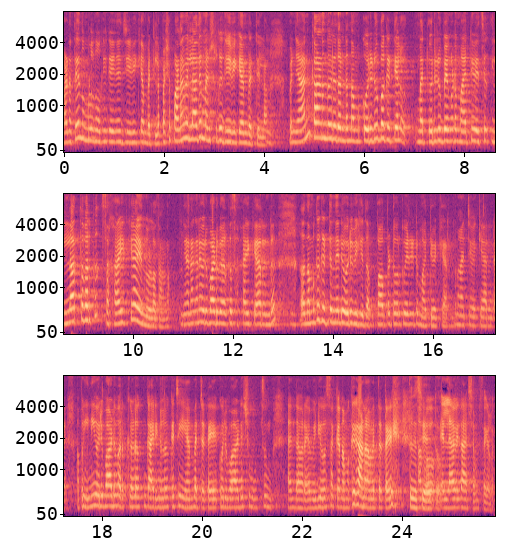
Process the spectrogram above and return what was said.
പണത്തെ നമ്മൾ നോക്കിക്കഴിഞ്ഞാൽ ജീവിക്കാൻ പറ്റില്ല. പക്ഷെ പണമില്ലാതെ മനുഷ്യർക്ക് ജീവിക്കാൻ പറ്റില്ല. അപ്പം ഞാൻ കാണുന്ന ഒരു ഇതുണ്ട്. നമുക്ക് ഒരു രൂപ കിട്ടിയാൽ മറ്റ് ഒരു രൂപയും കൂടെ മാറ്റി വെച്ച് ഇല്ലാത്തവർക്ക് സഹായിക്കുക എന്നുള്ളതാണ്. ഞാൻ അങ്ങനെ ഒരുപാട് പേർക്ക് സഹായിക്കാറുണ്ട്. നമുക്ക് കിട്ടുന്നതിന്റെ ഒരു വിഹിതം പാവപ്പെട്ടവർക്ക് വേണ്ടിയിട്ട് മാറ്റി വെക്കാറുണ്ട്. മാറ്റി വെക്കാറുണ്ട്. അപ്പോൾ ഇനി ഒരുപാട് വർക്കുകളും കാര്യങ്ങളും ഒക്കെ ചെയ്യാൻ പറ്റട്ടെ. ഒരുപാട് ഷൂട്ട്സും എന്താ പറയുക വീഡിയോസ് ഒക്കെ നമുക്ക് കാണാൻ പറ്റട്ടെ. തീർച്ചയായിട്ടും. എല്ലാവിധ ആശംസകളും.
